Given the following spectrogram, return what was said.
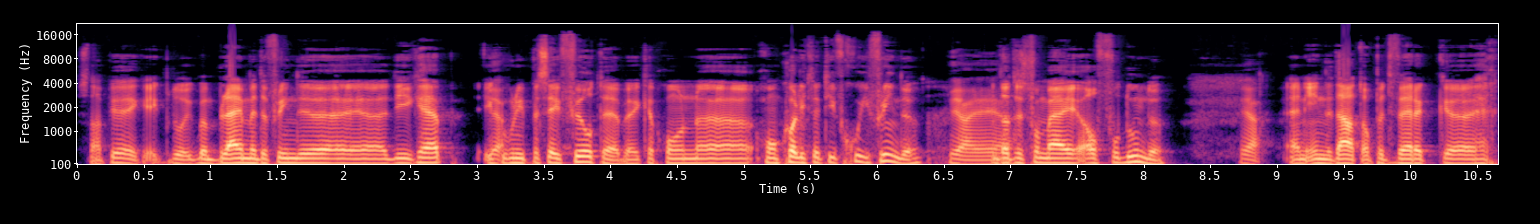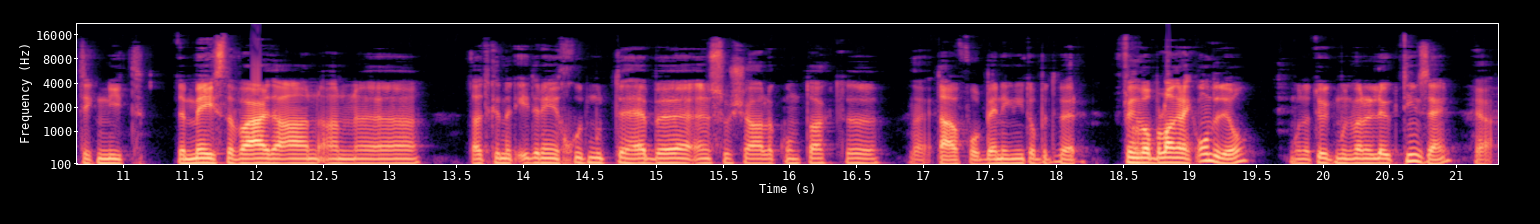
Snap je? Ik, ik bedoel, ik ben blij met de vrienden eh, die ik heb. Ik Ja. hoef niet per se veel te hebben. Ik heb gewoon, eh, gewoon kwalitatief goede vrienden. Ja, ja, ja. En dat is voor mij al voldoende. Ja. En inderdaad, op het werk eh, hecht ik niet de meeste waarde aan, aan eh, dat ik het met iedereen goed moet hebben en sociale contacten. Nee. Daarvoor ben ik niet op het werk. Ik vind het wel een belangrijk onderdeel. Moet natuurlijk moet wel een leuk team zijn. Ja.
